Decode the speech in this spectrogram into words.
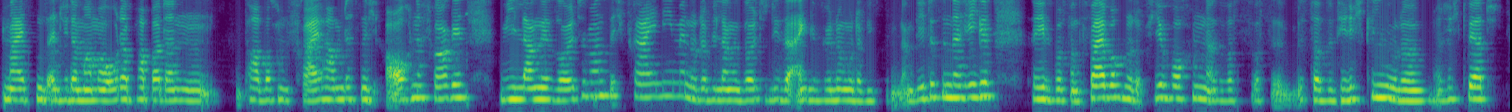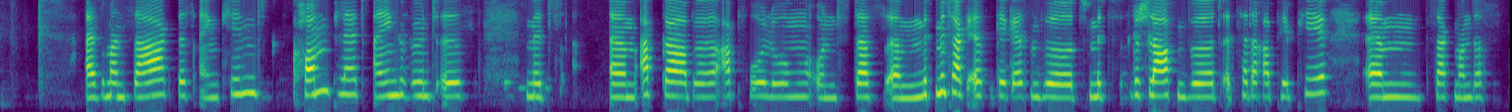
meistens entweder Mama oder Papa dann 'n paar Wochen frei haben. Das ist nämlich auch 'ne Frage, wie lange sollte man sich frei nehmen oder wie lange sollte diese Eingewöhnung oder wie lang geht es in der Regel? Redet man von 2 Wochen oder 4 Wochen? Also was was, ist da so die Richtlinie oder Richtwert? Also man sagt, bis ein Kind komplett eingewöhnt ist mit, ähm, Abgabe, Abholung und dass, ähm, mit Mittag ess gegessen wird, mit geschlafen wird et cetera pp., ähm, sagt man, dass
